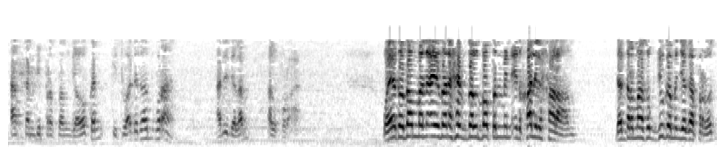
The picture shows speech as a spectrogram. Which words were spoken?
akan dipertanggungjawabkan itu ada dalam Quran. Ada dalam Al-Quran. Wa yatadamman aidan hifdzal batn min idkhalil haram dan termasuk juga menjaga perut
